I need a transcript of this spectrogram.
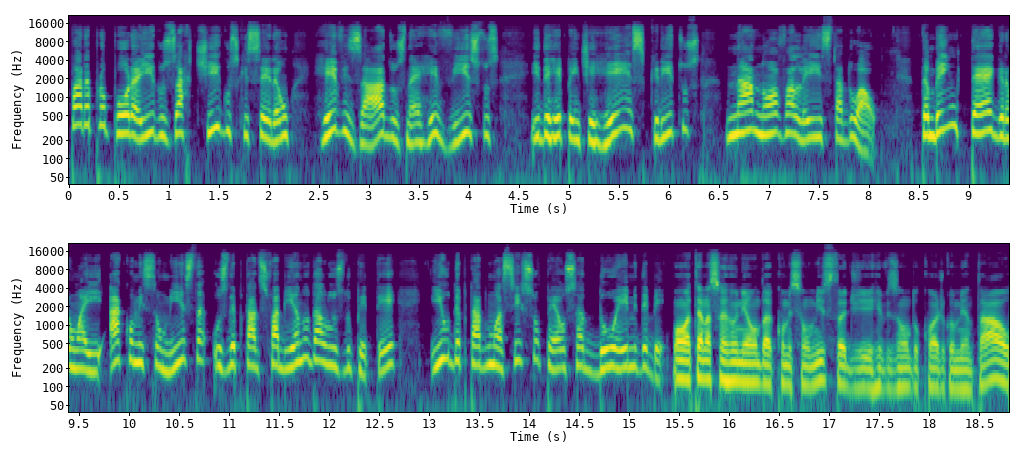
para propor aí os artigos que serão revisados, né, revistos e de repente reescritos na nova lei estadual. Também integram aí a comissão mista os deputados Fabiano da Luz do PT e o deputado Moacir Sopelsa do MDB. Bom, até nessa reunião da comissão mista de revisão do Código Ambiental,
